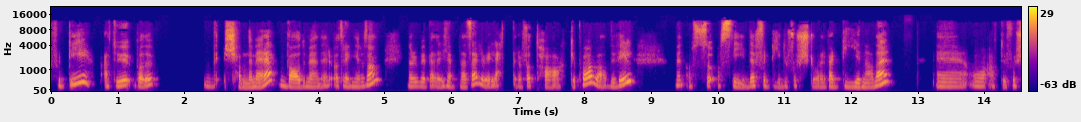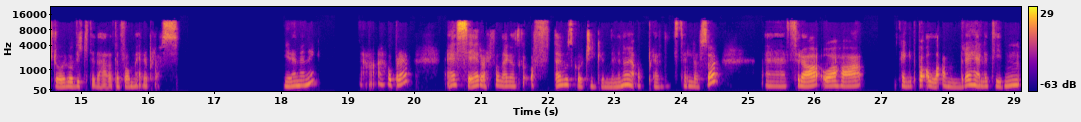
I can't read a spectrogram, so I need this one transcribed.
Fordi at du både skjønner mer hva du mener og trenger og sånn, når du blir bedre kjent med deg selv, det blir lettere å få taket på hva du vil, men også å si det fordi du forstår verdien av det, eh, og at du forstår hvor viktig det er at det får mer plass. Gir det mening? Ja, jeg håper det. Jeg ser i hvert fall det ganske ofte hos coachingkundene mine, og jeg har opplevd det selv også. Eh, fra å ha tenkt på alle andre hele tiden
